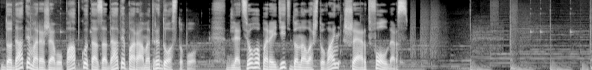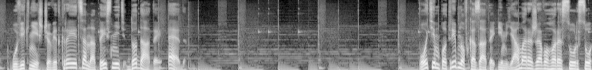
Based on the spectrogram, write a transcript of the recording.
додати мережеву папку та задати параметри доступу. Для цього перейдіть до налаштувань Shared Folders. У вікні, що відкриється, натисніть Додати Add. Потім потрібно вказати ім'я мережевого ресурсу,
